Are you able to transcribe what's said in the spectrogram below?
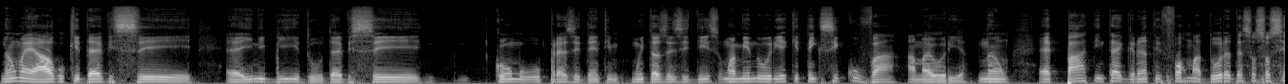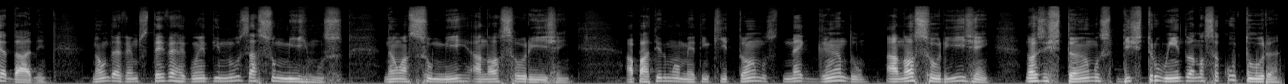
não é algo que deve ser é, inibido, deve ser, como o presidente muitas vezes diz, uma minoria que tem que se curvar à maioria. Não, é parte integrante e formadora dessa sociedade. Não devemos ter vergonha de nos assumirmos, não assumir a nossa origem a partir do momento em que estamos negando a nossa origem, nós estamos destruindo a nossa cultura.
